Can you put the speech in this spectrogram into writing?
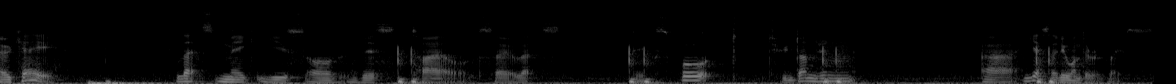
Okay, let's make use of this tile. So let's export to dungeon. Uh, yes, I do want to replace.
